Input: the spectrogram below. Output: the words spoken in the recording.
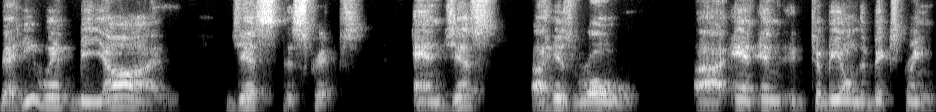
that he went beyond just the scripts and just uh, his role uh, and, and to be on the big screen.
